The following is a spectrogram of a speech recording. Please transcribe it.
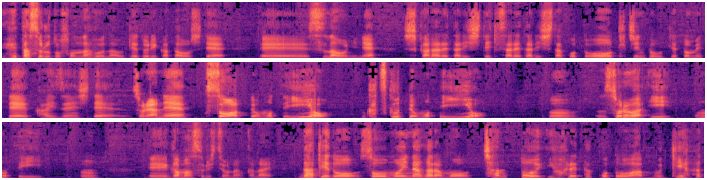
ー、下手するとそんな風な受け取り方をして、えー、素直にね、叱られたり指摘されたりしたことをきちんと受け止めて改善して、それはね、クソって思っていいよ。ムカつくって思っていいよ。うん。それはいい。思っていい。うん。えー、我慢する必要なんかない。だけど、そう思いながらも、ちゃんと言われたことは向き合っ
